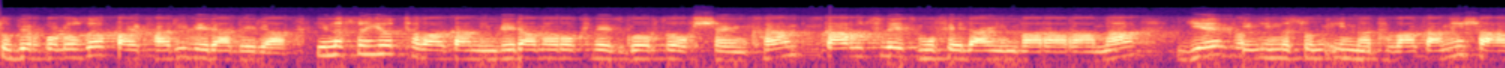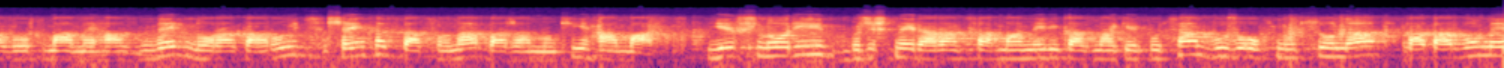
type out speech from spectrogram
տուբերկուլոզով պայքարի վերաբերյալ։ 97 թվականին վերանորոգվեց գործող շենքը, կառուցվեց մուֆելային վառարանը եւ 99 թվականին շահագործման է հանձնվել նորակառույց շենքը ստացիոնար բաժանմունքի համար եւ շնորհիվ բժիշկներ առանց սահմանների կազմակերպության բուժ օգնությունը կատարվում է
